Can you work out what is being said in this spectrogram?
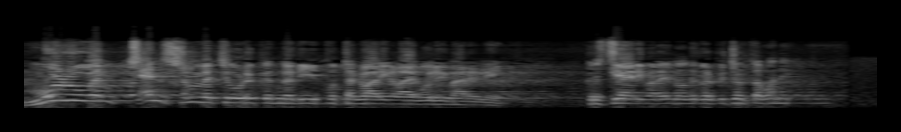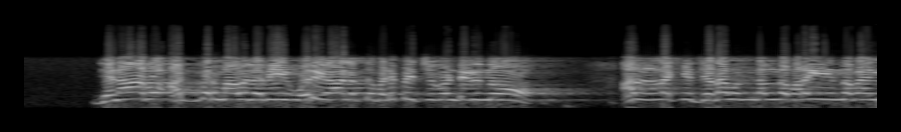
മുഴുവൻ ചാൻസും വെച്ചു കൊടുക്കുന്നത് ഈ പുത്തൻവാദികളായ മൂലിമാരല്ലേ ക്രിസ്ത്യാനി പറയുന്നു ഒന്ന് കേൾപ്പിച്ചു കൊടുത്ത ജനാബ് അക്ബർ മൗലവി ഒരു കാലത്ത് പഠിപ്പിച്ചുകൊണ്ടിരുന്നു അള്ളയ്ക്ക് ജഡമുണ്ടെന്ന് പറയുന്നവൻ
